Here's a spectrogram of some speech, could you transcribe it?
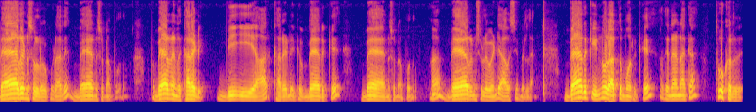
பேருன்னு சொல்லக்கூடாது பேர்னு சொன்னால் போதும். அப்போ பேர்னு என்ன கரடி. பிஇஆர் கரடிக்கு பேருக்கு பேர்னு சொன்னால் போதும். பேர்னு சொல்ல வேண்டிய அவசியம் இல்லை. பேருக்கு இன்னொரு அர்த்தமும் இருக்குது அது என்னன்னாக்கா தூக்குறது.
